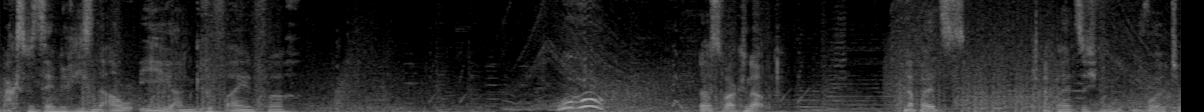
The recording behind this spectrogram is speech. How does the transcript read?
Max mit seinem riesen AOE-Angriff einfach. Wuhu! Das war knapp. Knapper als, knapper als ich wollte.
